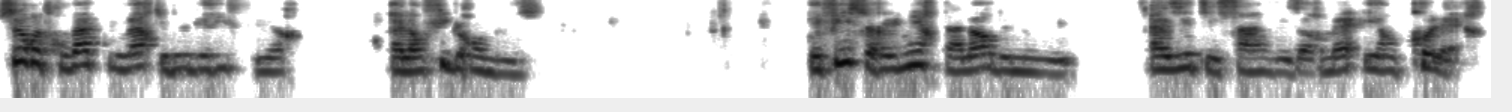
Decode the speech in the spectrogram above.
se retrouva couverte de griffures. Elle en fit grand bruit. Les filles se réunirent alors de nouveau. Elles étaient cinq désormais et en colère.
